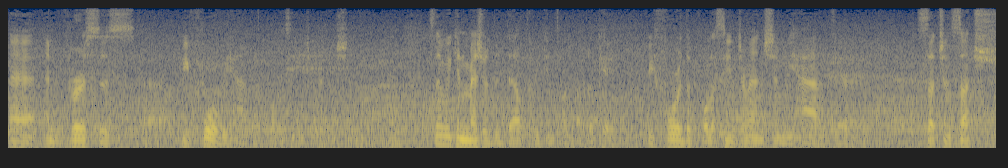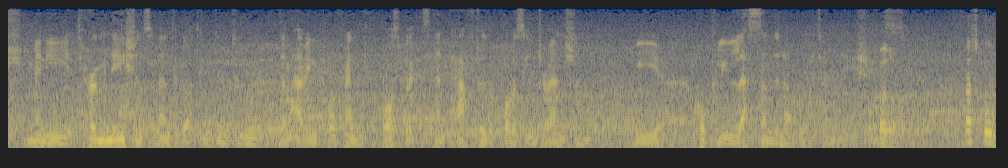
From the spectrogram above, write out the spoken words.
uh, and versus uh, before we had that policy intervention. right? So then we can measure the delta. We can talk about, okay, before the policy intervention, we had. Uh, such and such many terminations of antibiotic due to them having poor financial prospects, and after the policy intervention, we uh, hopefully lessen the number of terminations. Follow. That's cool.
